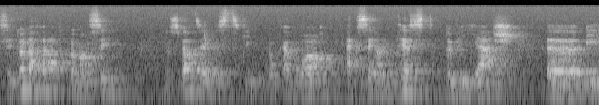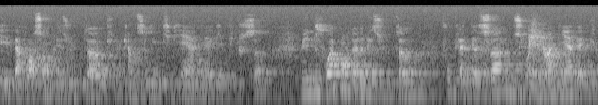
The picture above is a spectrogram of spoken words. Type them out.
C'est une affaire pour commencer de se faire diagnostiquer, donc avoir accès à un test de VIH euh, et d'avoir son résultat, puis le counseling qui vient avec, et puis tout ça. Mais une fois qu'on a le résultat, il faut que la personne soit mise en lien avec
